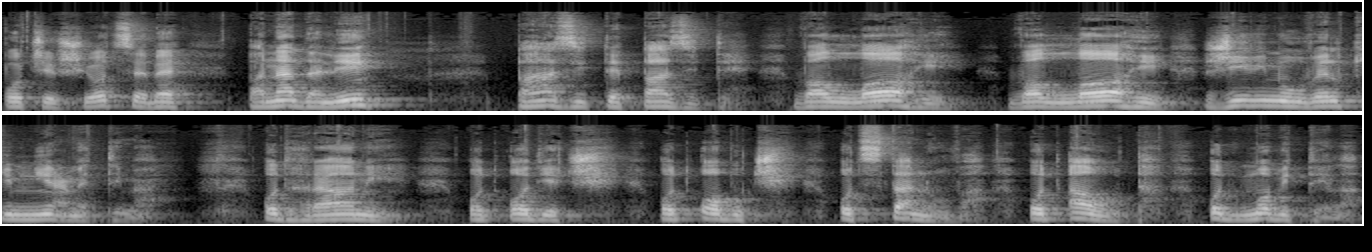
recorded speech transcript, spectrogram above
počevši od sebe, pa nadalje, pazite, pazite. vallahi, vallahi, živimo u velikim njametima. Od hrani, od odjeći, od obući, od stanova, od auta, od mobitela,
